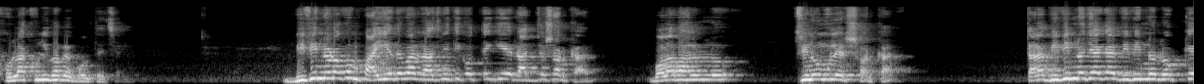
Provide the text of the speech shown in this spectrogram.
খোলাখুলিভাবে বলতে চাই বিভিন্ন রকম পাইয়ে দেওয়ার রাজনীতি করতে গিয়ে রাজ্য সরকার বলা বাহুল্য তৃণমূলের সরকার তারা বিভিন্ন জায়গায় বিভিন্ন লোককে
